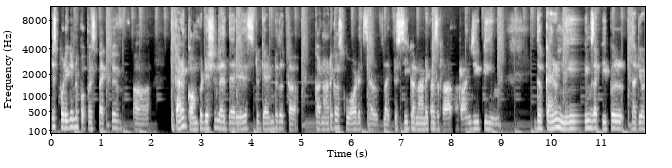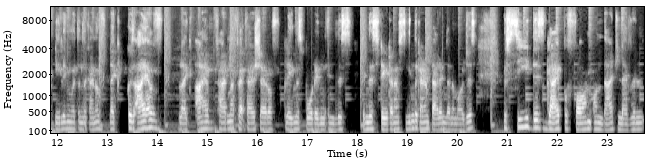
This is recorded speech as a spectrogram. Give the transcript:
just putting into perspective. Uh, the kind of competition that there is to get into the Karnataka squad itself, like to see Karnataka's Ra- Ranji team, the kind of names that people that you're dealing with, and the kind of like, because I have like I have had my fa- fair share of playing the sport in in this in this state, and I've seen the kind of talent that emerges. To see this guy perform on that level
